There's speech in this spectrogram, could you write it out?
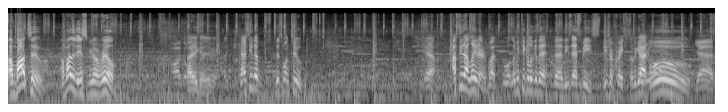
I'm about to. I'm about to do Instagram real. Oh, the- Oh, you're good. You're good. Can I see the this one too? Yeah, I'll see that later. But well, let me take a look at the, the these SBs. These are crazy. So we got ooh. Yes.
